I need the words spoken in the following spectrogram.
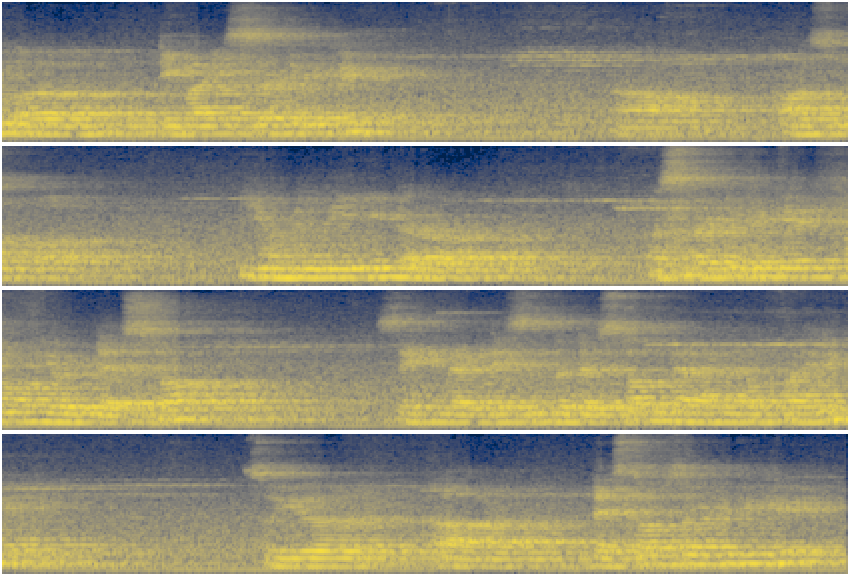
a device certificate. Uh, also, uh, you will need uh, a certificate from your desktop saying that this is the desktop that I am compiling. So your uh, desktop certificate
